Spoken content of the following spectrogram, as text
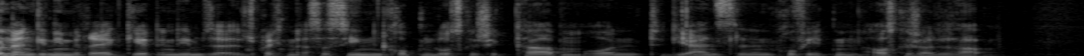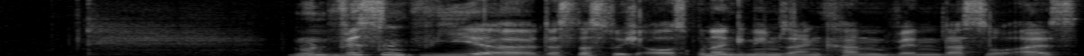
unangenehm reagiert, indem sie entsprechende Assassinengruppen losgeschickt haben und die einzelnen Propheten ausgeschaltet haben. Nun wissen wir, dass das durchaus unangenehm sein kann, wenn das so als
